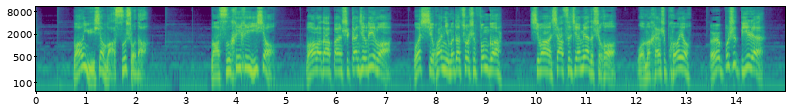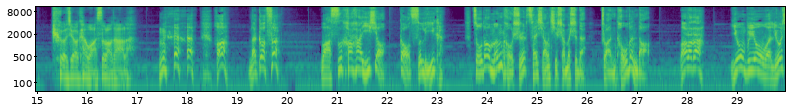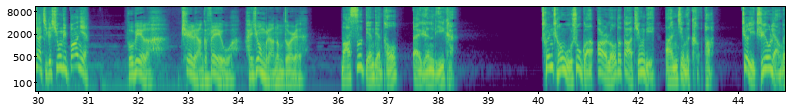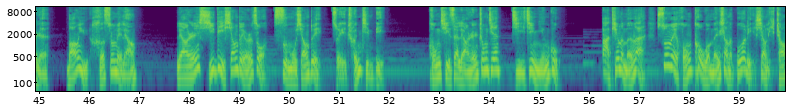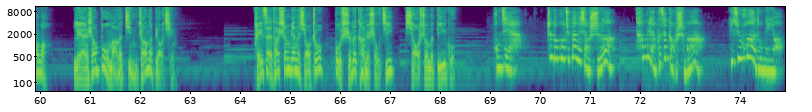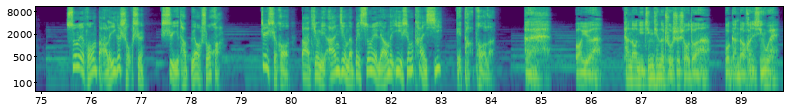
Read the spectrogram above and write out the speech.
王宇向瓦斯说道：“瓦斯嘿嘿一笑，王老大办事干净利落，我喜欢你们的做事风格。希望下次见面的时候，我们还是朋友，而不是敌人。这就要看瓦斯老大了。”“嗯，好，那告辞。”瓦斯哈哈一笑，告辞离开。走到门口时，才想起什么似的，转头问道：“王老大。”用不用我留下几个兄弟帮你？不必了，这两个废物还用不了那么多人。马斯点点头，带人离开。春城武术馆二楼的大厅里安静的可怕，这里只有两个人，王宇和孙卫良。两人席地相对而坐，四目相对，嘴唇紧闭，空气在两人中间几近凝固。大厅的门外，孙卫红透过门上的玻璃向里张望，脸上布满了紧张的表情。陪在他身边的小周不时的看着手机，小声的嘀咕：“红姐，这都过去半个小时了，他们两个在搞什么啊？一句话都没有。”孙卫红打了一个手势，示意他不要说话。这时候，大厅里安静的被孙卫良的一声叹息给打破了。唉。王宇，看到你今天的处事手段，我感到很欣慰。”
